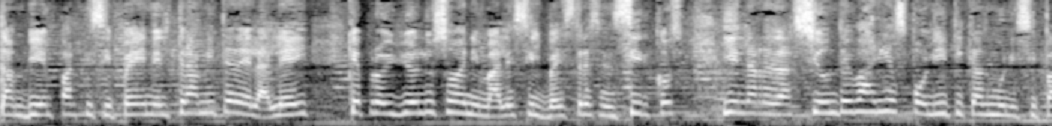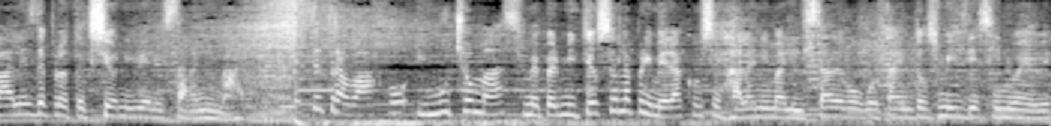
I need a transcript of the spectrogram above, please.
También participé en el trámite de la ley que prohibió el uso de animales silvestres en circos y en la redacción de varias políticas municipales de protección y bienestar animal. Este trabajo y mucho más me permitió ser la primera concejala Animalista de Bogotá en 2019.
